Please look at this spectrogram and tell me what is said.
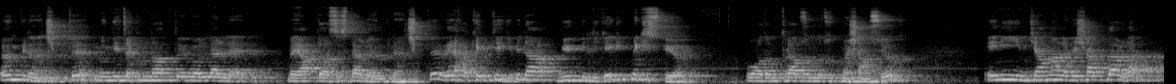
Ön plana çıktı. Milli takımda attığı gollerle ve yaptığı asistlerle ön plana çıktı ve hak ettiği gibi daha büyük bir lige gitmek istiyor. Bu adamı Trabzon'da tutma şansı yok. En iyi imkanlarla ve şartlarla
